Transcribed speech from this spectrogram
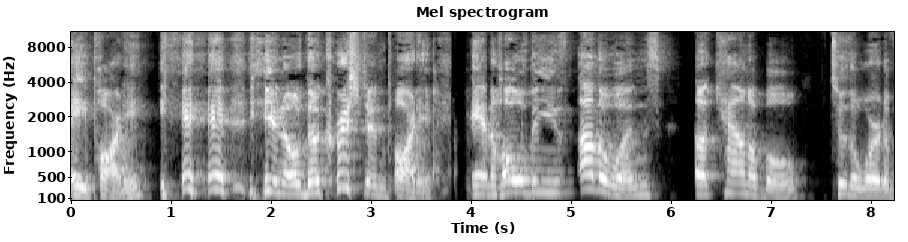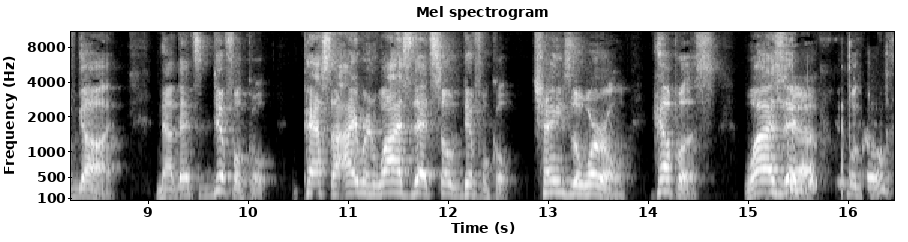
a party, you know, the Christian party, and hold these other ones accountable to the word of God. Now that's difficult. Pastor Iron, why is that so difficult? Change the world. Help us. Why is that yeah. difficult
